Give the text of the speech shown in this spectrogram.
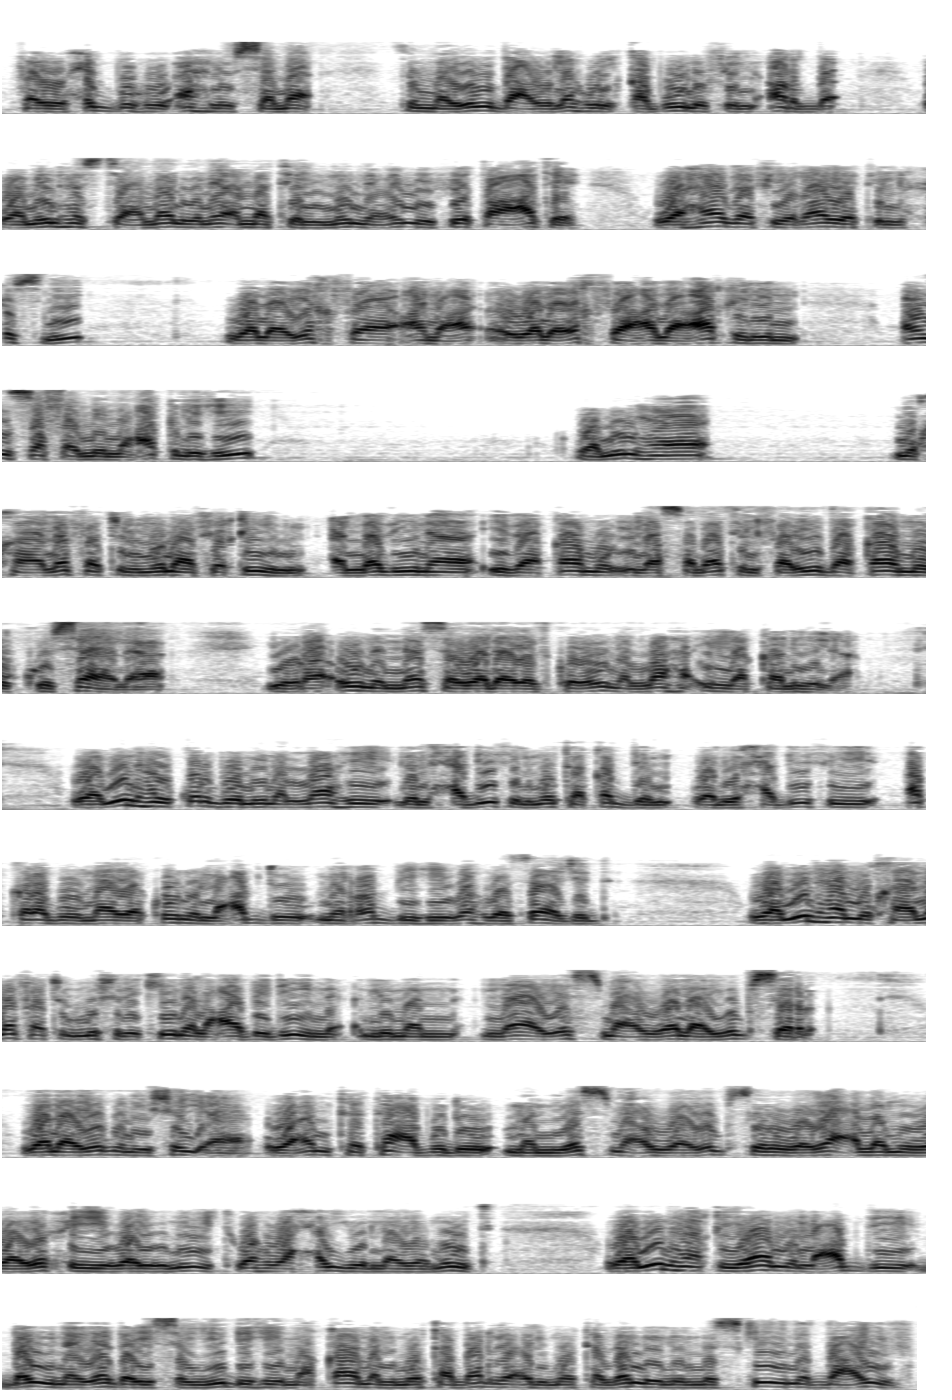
فيحبه أهل السماء ثم يوضع له القبول في الأرض ومنها استعمال نعمة المنعم في طاعته وهذا في غاية الحسن ولا يخفى عن ولا يخفى على عاقل أنصف من عقله ومنها مخالفة المنافقين الذين إذا قاموا إلى صلاة الفريضة قاموا كسالى يراءون الناس ولا يذكرون الله إلا قليلا. ومنها القرب من الله للحديث المتقدم ولحديث أقرب ما يكون العبد من ربه وهو ساجد. ومنها مخالفة المشركين العابدين لمن لا يسمع ولا يبصر. ولا يغني شيئا وأنت تعبد من يسمع ويبصر ويعلم ويحيي ويميت وهو حي لا يموت. ومنها قيام العبد بين يدي سيده مقام المتضرع المتذلل المسكين الضعيف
